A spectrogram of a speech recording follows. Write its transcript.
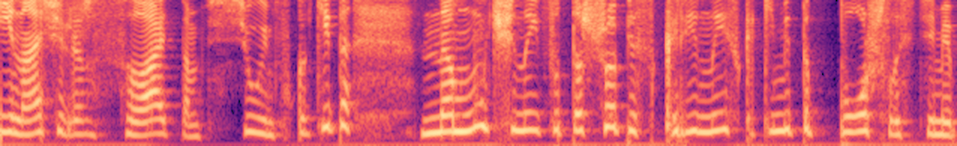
и начали рассылать там всю инфу, какие-то намученные в фотошопе скрины с какими-то пошлостями.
